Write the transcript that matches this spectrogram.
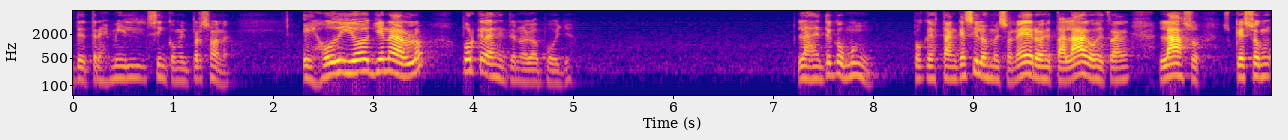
de 3.000, 5.000 personas? Es jodido llenarlo porque la gente no lo apoya. La gente común. Porque están que si los mesoneros, están lagos, están lazos, que son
